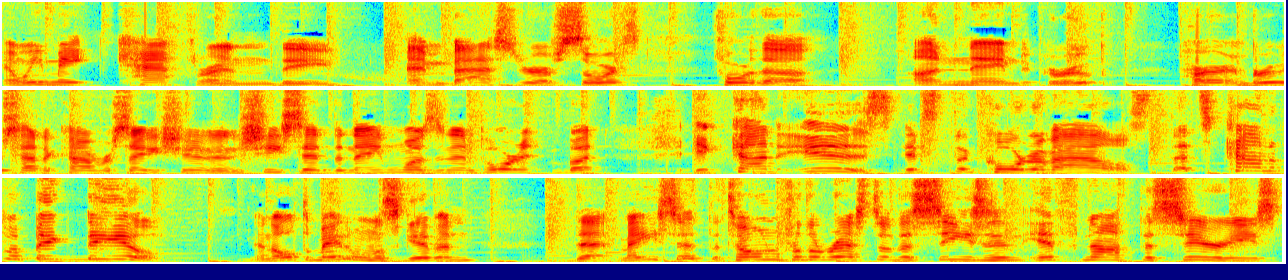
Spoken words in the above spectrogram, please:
and we meet Catherine, the ambassador of sorts for the unnamed group. Her and Bruce had a conversation, and she said the name wasn't important, but it kind of is. It's the Court of Owls. That's kind of a big deal. An ultimatum was given that may set the tone for the rest of the season, if not the series.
